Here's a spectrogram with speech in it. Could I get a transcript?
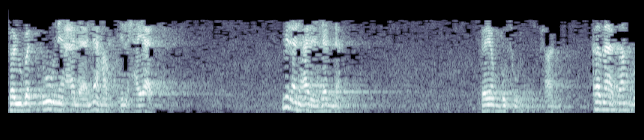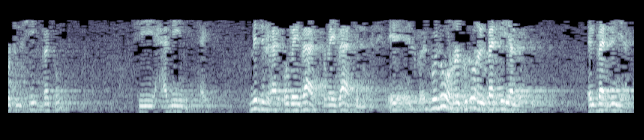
فيبثون على نهر الحياة. من أنهار الجنة؟ فينبتون سبحانه. كما تنبت الحبة في حميم السيل مثل الحبيبات حبيبات البذور البذور البرية البرية.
